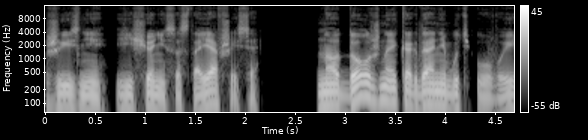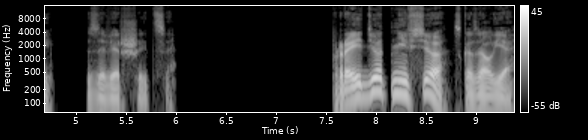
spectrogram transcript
жизни еще не состоявшейся, но должной когда-нибудь, увы, завершиться. «Пройдет не все», — сказал я.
